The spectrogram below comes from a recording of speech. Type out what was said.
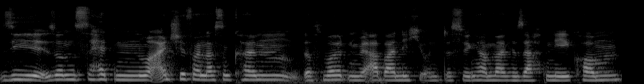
sie sonst hätten nur einschiffern lassen können. Das wollten wir aber nicht und deswegen haben wir gesagt, nee, komm,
